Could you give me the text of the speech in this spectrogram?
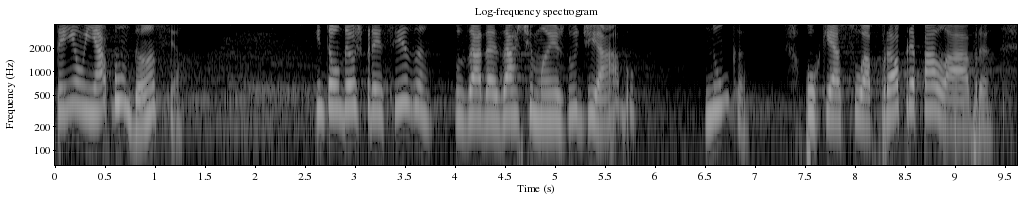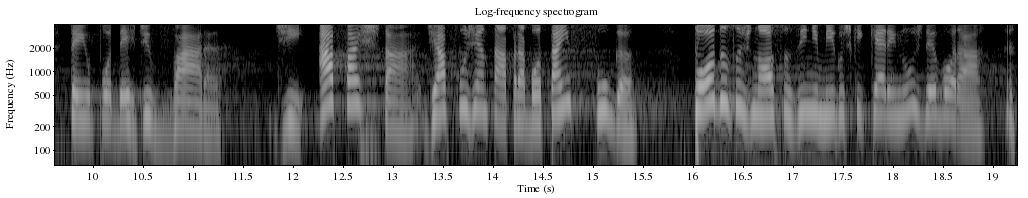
tenham em abundância. Então Deus precisa usar das artimanhas do diabo? Nunca. Porque a sua própria palavra tem o poder de vara, de afastar, de afugentar, para botar em fuga todos os nossos inimigos que querem nos devorar.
